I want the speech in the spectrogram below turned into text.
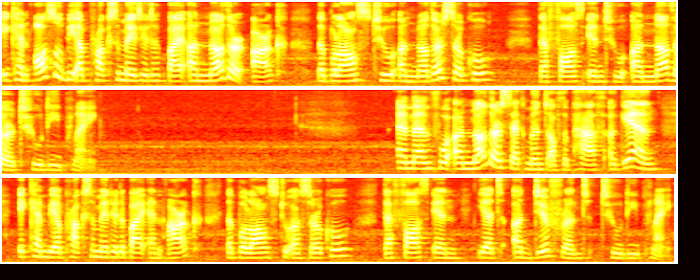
it can also be approximated by another arc that belongs to another circle that falls into another 2D plane. And then for another segment of the path, again, it can be approximated by an arc that belongs to a circle that falls in yet a different 2D plane.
